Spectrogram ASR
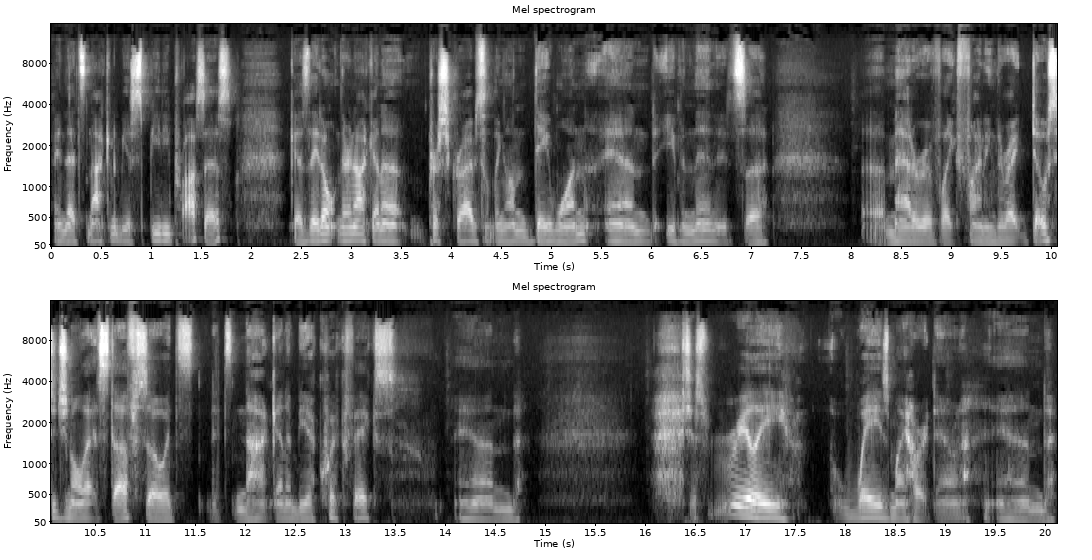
I mean, that's not going to be a speedy process because they don't, they're not going to prescribe something on day one. And even then, it's a, a matter of like finding the right dosage and all that stuff. So it's, it's not going to be a quick fix. And just really weighs my heart down. And,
